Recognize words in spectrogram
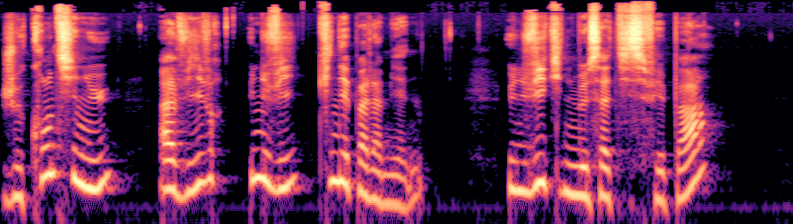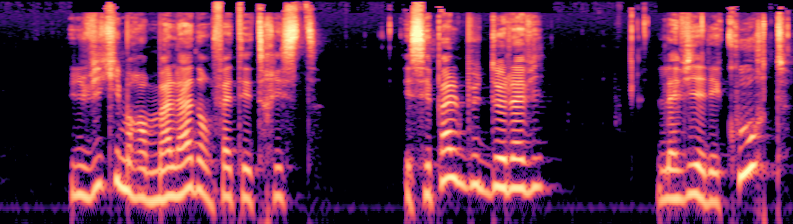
je continue à vivre une vie qui n'est pas la mienne. Une vie qui ne me satisfait pas, une vie qui me rend malade en fait et triste. Et c'est pas le but de la vie. La vie elle est courte,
